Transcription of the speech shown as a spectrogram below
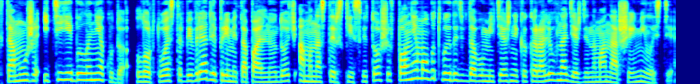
К тому же идти ей было некуда. Лорд Уэстерби вряд ли примет опальную дочь, а монастырские святоши вполне могут выдать вдову мятежника королю в надежде на монаршие милости.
